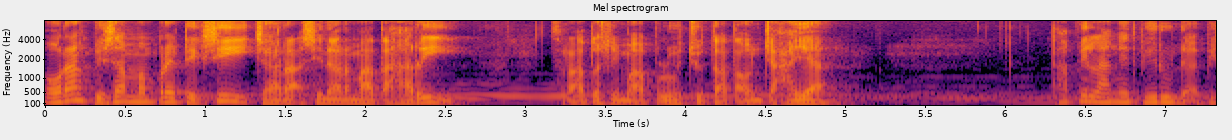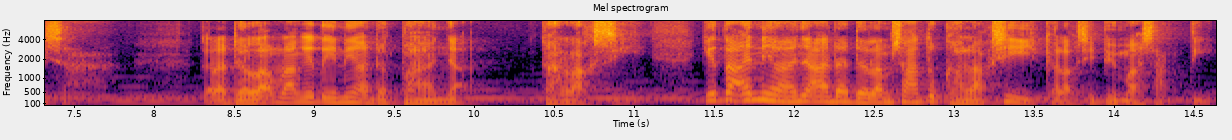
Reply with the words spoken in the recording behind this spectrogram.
Orang bisa memprediksi jarak sinar matahari 150 juta tahun cahaya. Tapi langit biru tidak bisa. Karena dalam langit ini ada banyak galaksi. Kita ini hanya ada dalam satu galaksi, galaksi Bima Sakti.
